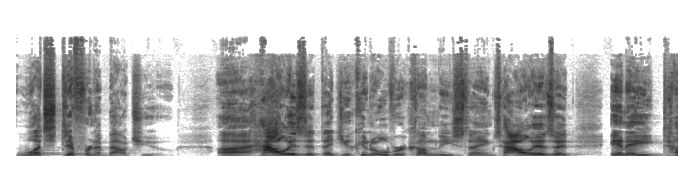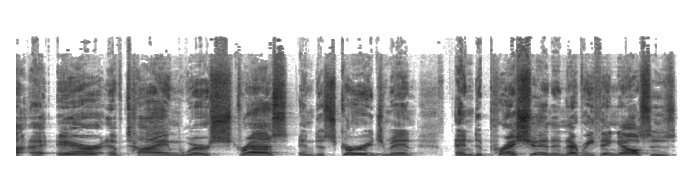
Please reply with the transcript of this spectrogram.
what's different about you. Uh, how is it that you can overcome these things? How is it in a t- era of time where stress and discouragement and depression and everything else is,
